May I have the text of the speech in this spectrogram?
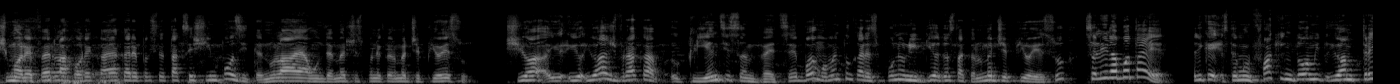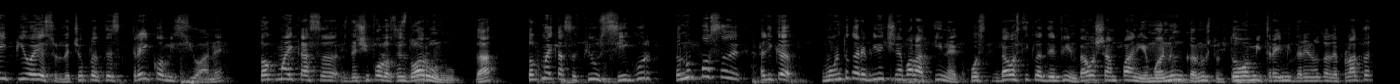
Și mă refer la Horeca aia care plătește taxe și impozite, nu la aia unde merge și spune că nu merge POS-ul. Și eu, eu, eu aș vrea ca clienții să învețe, bă, în momentul în care spune un idiot ăsta că nu merge POS-ul, să-l iei la bătaie. Adică suntem în fucking 2000, eu am 3 POS-uri, deci eu plătesc 3 comisioane, tocmai ca să, deși folosesc doar unul, da? Tocmai ca să fiu sigur că nu pot să... Adică, în momentul în care vine cineva la tine, cu o, bea o sticlă de vin, bea o șampanie, mănâncă, nu știu, 2000-3000 de lei notă de plată,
